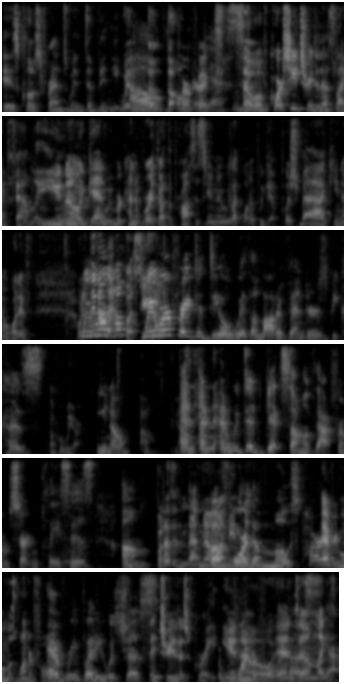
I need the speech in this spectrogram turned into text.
is close friends with Davini, with Oh, the, the owner. perfect. Yes. So of mm-hmm. course she treated us like family. You know, mm-hmm. again we were kind of worried throughout the process. You know, we like, what if we get pushback? You know, what if, what if they were- don't help us? You we know? were afraid to deal with a lot of vendors because of who we are. you know, Oh, yes. and and and we did get some of that from certain places. Mm-hmm. Um, But other than that, no. but I mean, for the most part, everyone was wonderful. everybody was just they treated us great, you Wonderful know, with and us, um, like yeah.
